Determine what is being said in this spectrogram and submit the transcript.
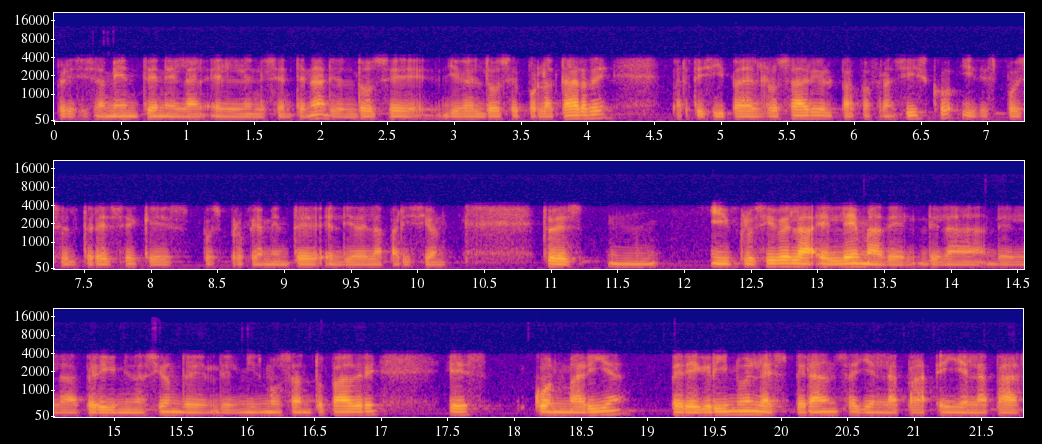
precisamente en el, en el centenario. El 12, llega el 12 por la tarde, participa del Rosario el Papa Francisco y después el 13 que es pues propiamente el día de la aparición. Entonces, mm, inclusive la, el lema de, la, de la peregrinación del mismo Santo Padre es con María, peregrino en la esperanza y en la, y en la paz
